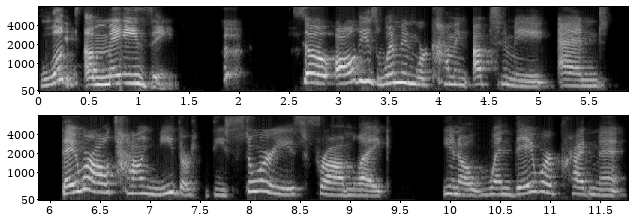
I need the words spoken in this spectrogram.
looked amazing. So, all these women were coming up to me and they were all telling me their, these stories from like you know, when they were pregnant,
